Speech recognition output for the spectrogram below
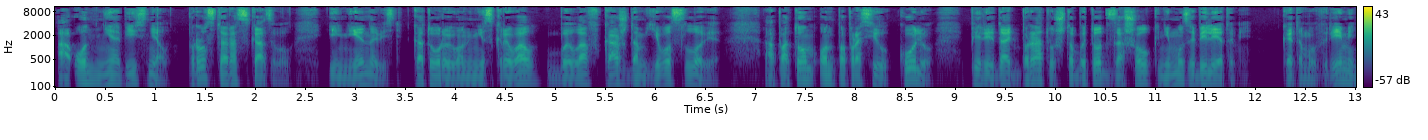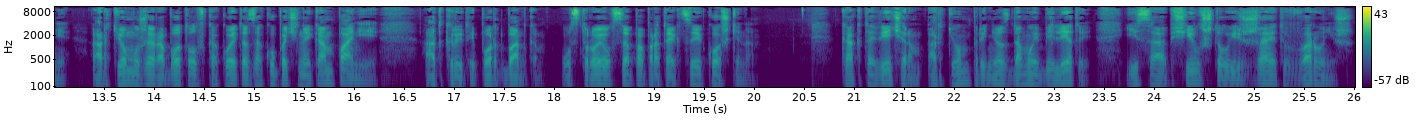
А он не объяснял, просто рассказывал, и ненависть, которую он не скрывал, была в каждом его слове. А потом он попросил Колю передать брату, чтобы тот зашел к нему за билетами. К этому времени Артем уже работал в какой-то закупочной компании, открытой портбанком, устроился по протекции Кошкина. Как-то вечером Артем принес домой билеты и сообщил, что уезжает в Воронеж.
